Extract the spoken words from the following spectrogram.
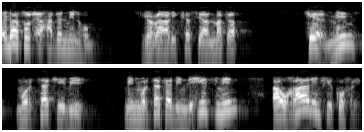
أي لا تطع أحدا منهم. جراري كسيان مكة. كي من مرتكب من مرتكب لإثم أو غال في كفر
